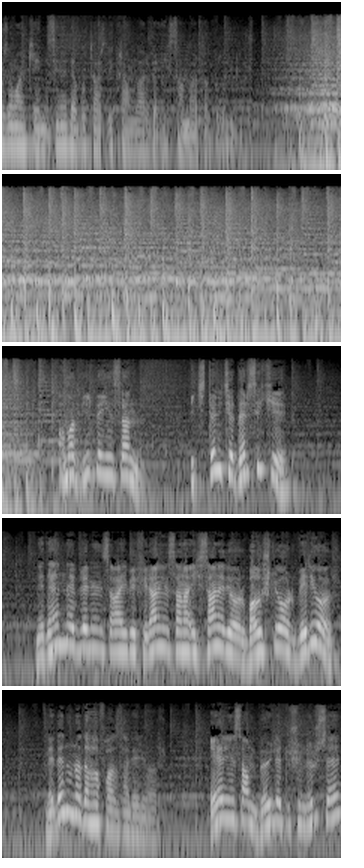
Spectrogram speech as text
O zaman kendisine de bu tarz ikramlar ve ihsanlarda bulunur. Ama bir de insan içten içe derse ki neden evrenin sahibi filan insana ihsan ediyor, bağışlıyor, veriyor? Neden ona daha fazla veriyor? Eğer insan böyle düşünürse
